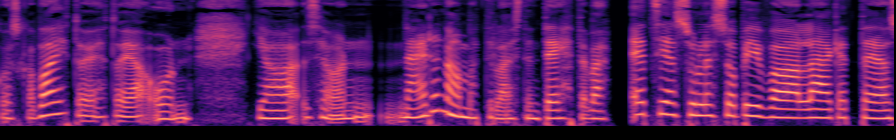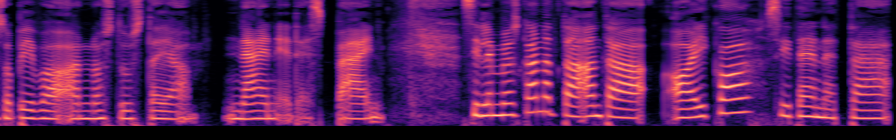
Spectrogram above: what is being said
koska vaihtoehtoja on. Ja se on näiden ammattilaisten tehtävä etsiä sulle sopivaa lääkettä ja sopivaa annostusta ja näin edespäin. Sille myös kannattaa antaa aikaa siten, että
